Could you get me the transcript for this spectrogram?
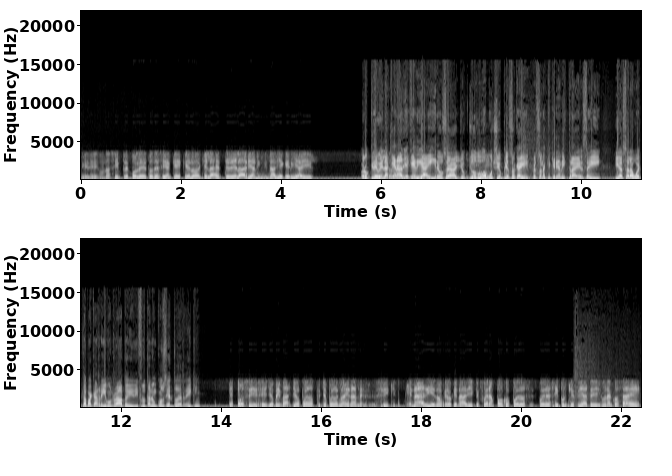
eh, unos simples boletos. Decían que es que, lo- que la gente del área ni- nadie quería ir. Pero de verdad que nadie quería ir. O sea, yo, yo dudo mucho. Yo pienso que hay personas que querían distraerse y, y darse la vuelta para acá arriba un rato y disfrutar un concierto de Ricky. Es posible, sí, yo me yo puedo yo puedo imaginarme sí que, que nadie, no creo que nadie, que fueran pocos puedo puede decir porque fíjate, una cosa es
